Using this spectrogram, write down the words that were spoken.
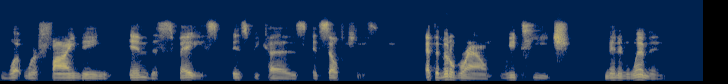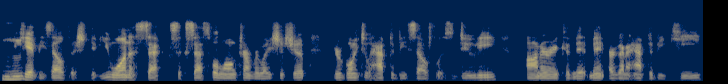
what we're finding in the space is because it's selfishness. At the middle ground, we teach men and women mm-hmm. you can't be selfish. If you want a sec- successful long term relationship, you're going to have to be selfless. Duty, honor, and commitment are going to have to be key.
